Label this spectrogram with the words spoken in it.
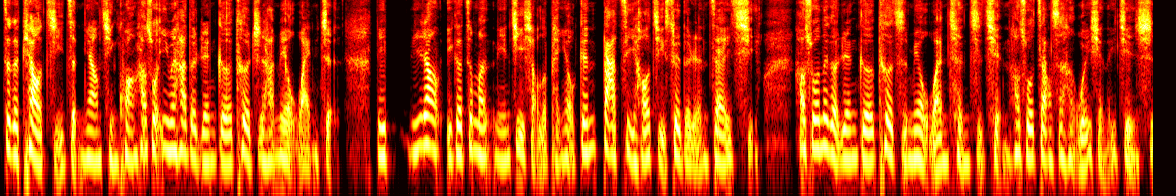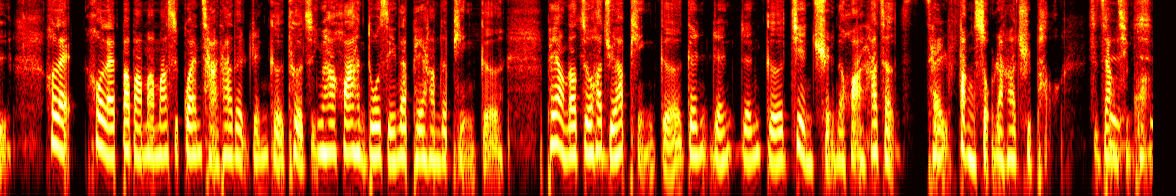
这个跳级怎么样情况？他说，因为他的人格特质还没有完整。你你让一个这么年纪小的朋友跟大自己好几岁的人在一起，他说那个人格特质没有完成之前，他说这样是很危险的一件事。后来后来爸爸妈妈是观察他的人格特质，因为他花很多时间在培养他们的品格，培养到最后他觉得他品格跟人人格健全的话，他才才放手让他去跑，是这样情况。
